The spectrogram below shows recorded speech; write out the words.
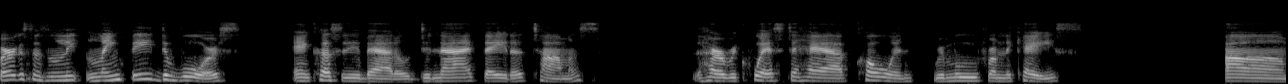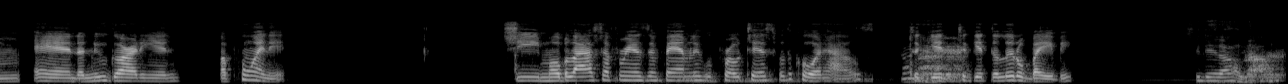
Ferguson's lengthy divorce and custody battle, denied Theda Thomas her request to have Cohen removed from the case, um, and a new guardian appointed. She mobilized her friends and family with protests for the courthouse to get to get the little baby. She did all that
